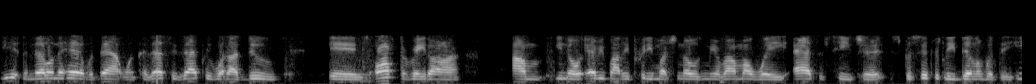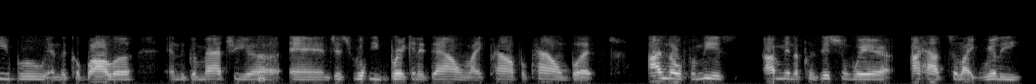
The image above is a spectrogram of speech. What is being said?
You hit the nail on the head with that one because that's exactly what I do. Is off the radar. Um, you know, everybody pretty much knows me around my way as a teacher, specifically dealing with the Hebrew and the Kabbalah and the Gematria and just really breaking it down like pound for pound. But I know for me, it's I'm in a position where I have to like really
